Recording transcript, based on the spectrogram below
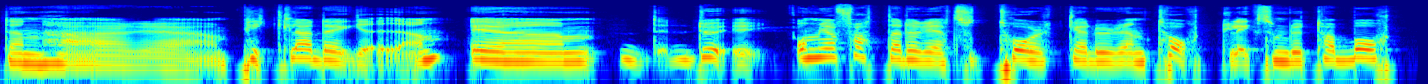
den här eh, picklade grejen. Eh, du, om jag fattade rätt så torkar du den torrt, liksom du tar bort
